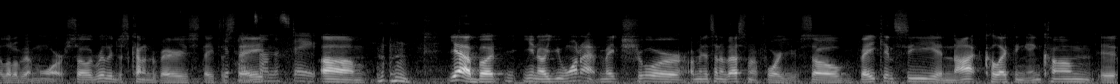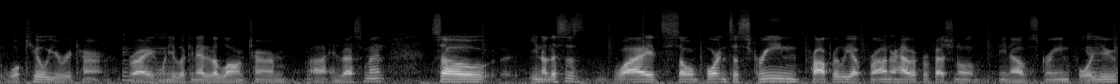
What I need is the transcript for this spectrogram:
a little bit more, so it really just kind of varies state to Depends state. on the state. Um, yeah, but you know, you want to make sure. I mean, it's an investment for you. So vacancy and not collecting income, it will kill your return, right? When you're looking at it a long-term uh, investment. So, you know, this is why it's so important to screen properly up front or have a professional, you know, screen for you.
